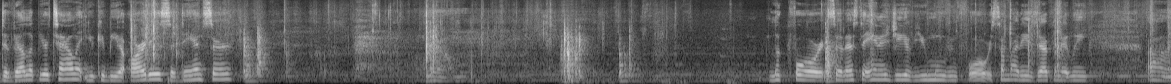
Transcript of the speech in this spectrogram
develop your talent. You could be an artist, a dancer. Look forward. So that's the energy of you moving forward. Somebody is definitely um,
